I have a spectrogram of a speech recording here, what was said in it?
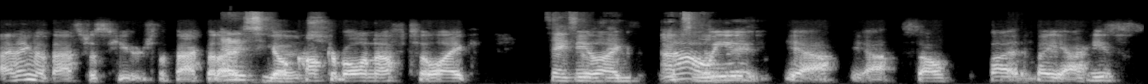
I think that that's just huge the fact that, That i feel huge. comfortable enough to like Say be something. like Absolutely. no we yeah yeah so but but yeah he's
